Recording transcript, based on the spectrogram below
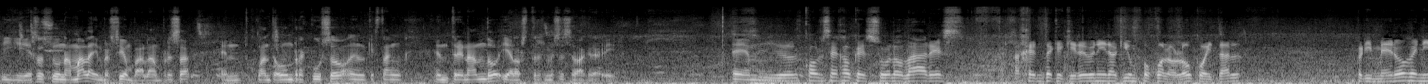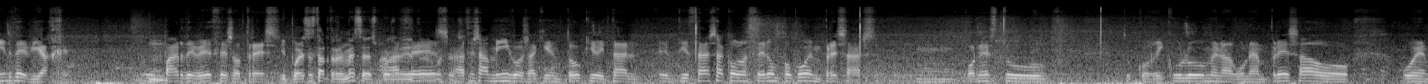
Y eso es una mala inversión para la empresa en cuanto a un recurso en el que están entrenando y a los tres meses se va a querer ir. Em, el consejo que suelo dar es a gente que quiere venir aquí un poco a lo loco y tal, primero venir de viaje, un par de veces o tres. y puedes estar tres meses, puedes venir tres Haces, meses. haces amigos aquí en Tokio y tal, empiezas a conocer un poco empresas, Mm, pones tu, tu currículum en alguna empresa o, o en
